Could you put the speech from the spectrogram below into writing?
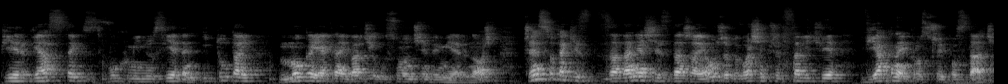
pierwiastek z 2 minus 1. I tutaj mogę jak najbardziej usunąć niewymierność. Często takie zadania się zdarzają, żeby właśnie przedstawić je w jak najprostszej postaci.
